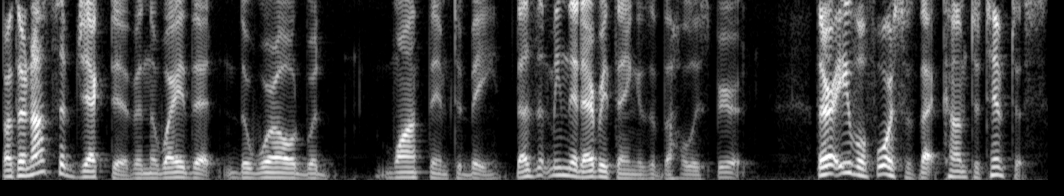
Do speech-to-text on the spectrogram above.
But they're not subjective in the way that the world would want them to be. Doesn't mean that everything is of the Holy Spirit. There are evil forces that come to tempt us.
